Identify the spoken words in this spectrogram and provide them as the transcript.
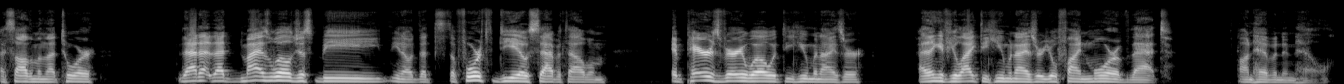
I saw them on that tour. That that might as well just be, you know, that's the fourth Dio Sabbath album. It pairs very well with Dehumanizer. I think if you like Dehumanizer, you'll find more of that on Heaven and Hell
